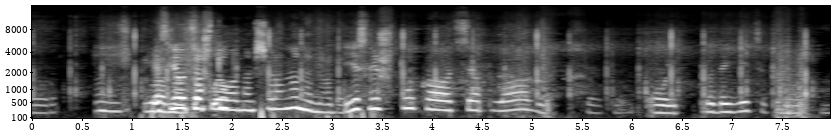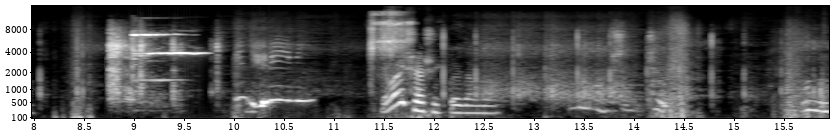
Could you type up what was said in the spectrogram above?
40. Якщо оця штука- нам все одно не треба. Якщо штука оця плавиться, то... Ой, продається, то можна. 5 гривень. Давай ще щось продамо. Воно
